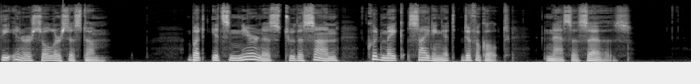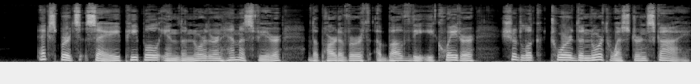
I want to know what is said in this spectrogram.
the inner solar system. But its nearness to the Sun could make sighting it difficult, NASA says. Experts say people in the northern hemisphere, the part of Earth above the equator, should look toward the northwestern sky,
